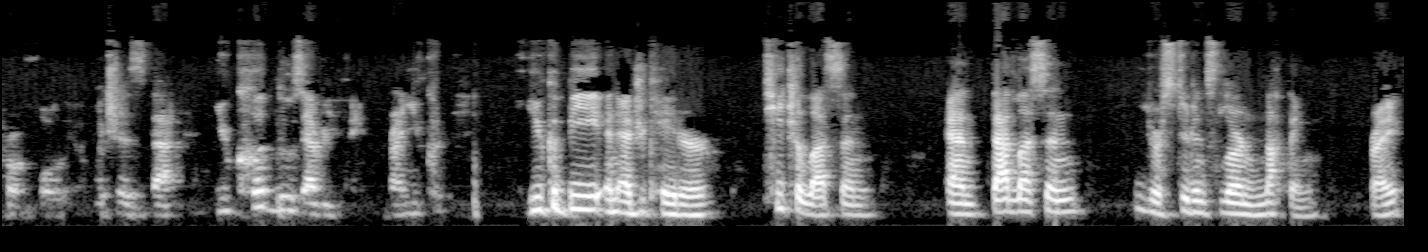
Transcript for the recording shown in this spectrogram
portfolio, which is that you could lose everything, right? You could you could be an educator, teach a lesson, and that lesson your students learn nothing, right?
